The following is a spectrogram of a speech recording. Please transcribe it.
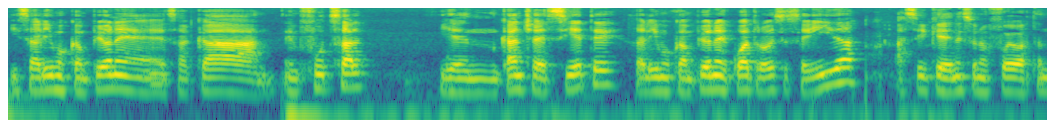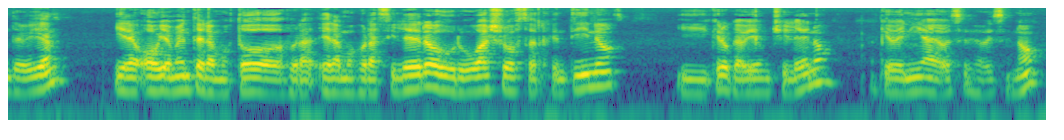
y salimos campeones acá en futsal y en cancha de 7 salimos campeones cuatro veces seguidas, así que en eso nos fue bastante bien. Y era- obviamente éramos todos, éramos brasileros, uruguayos, argentinos y creo que había un chileno que venía a veces, a veces no.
